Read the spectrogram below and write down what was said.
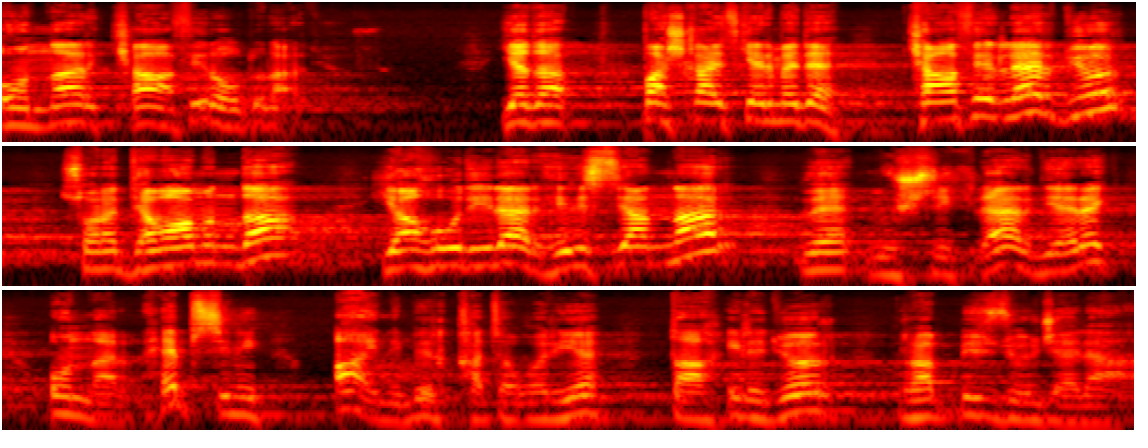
onlar kafir oldular diyor. Ya da başka ayet kerimede kafirler diyor. Sonra devamında Yahudiler, Hristiyanlar ve müşrikler diyerek onların hepsini aynı bir kategoriye dahil ediyor Rabbi Zülcelal.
